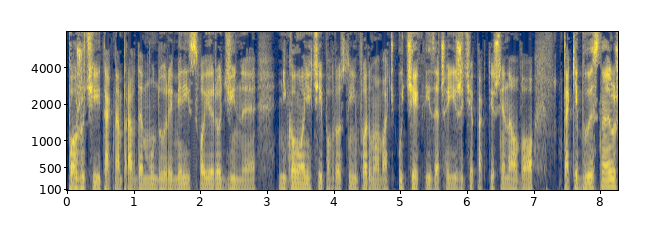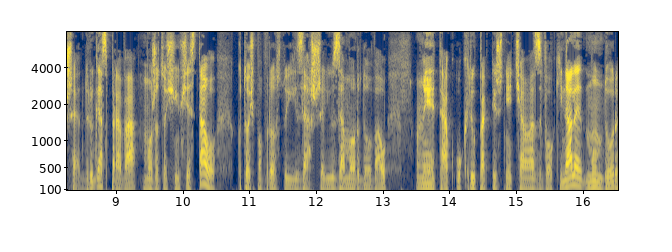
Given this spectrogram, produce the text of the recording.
Porzucili tak naprawdę mundury, mieli swoje rodziny, nikogo nie chcieli po prostu informować, uciekli, zaczęli życie praktycznie nowo. Takie były scenariusze. Druga sprawa, może coś im się stało. Ktoś po prostu ich zaszczelił, zamordował, e, tak ukrył praktycznie ciała zwłoki, no ale mundur,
